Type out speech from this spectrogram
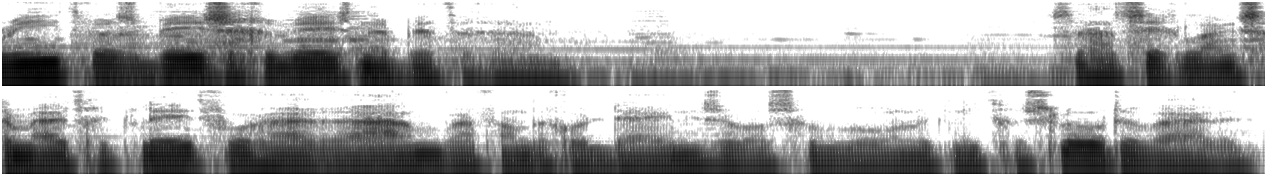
Reed was bezig geweest naar bed te gaan. Ze had zich langzaam uitgekleed voor haar raam... waarvan de gordijnen zoals gewoonlijk niet gesloten waren.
